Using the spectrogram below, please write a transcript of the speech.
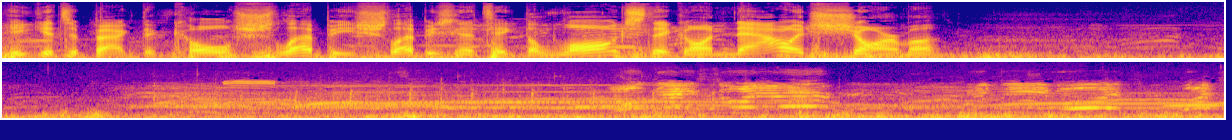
He gets it back to Cole Schleppy. Schleppy's going to take the long stick on. Now it's Sharma. Okay, Sawyer! Good D, boys! Watch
